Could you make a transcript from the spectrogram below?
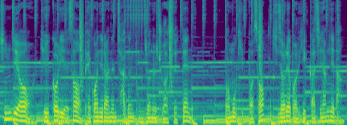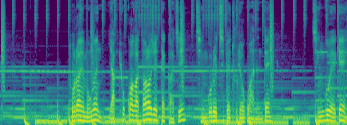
심지어 길거리에서 100원이라는 작은 동전을 주었을 땐 너무 기뻐서 기절해버리기까지 합니다. 도라에몽은 약 효과가 떨어질 때까지 진구를 집에 두려고 하는데 진구에게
